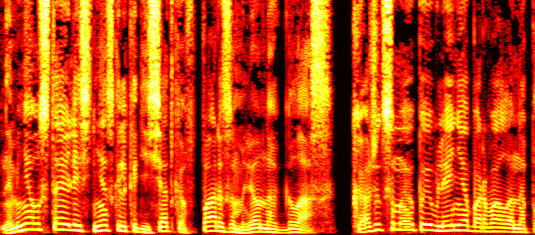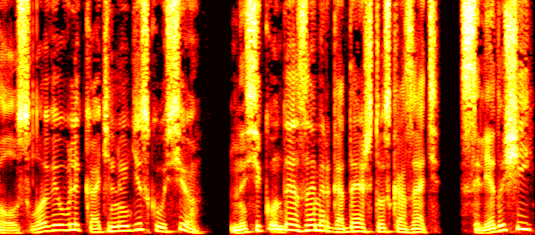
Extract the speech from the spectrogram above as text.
на меня уставились несколько десятков пар изумленных глаз. Кажется, мое появление оборвало на полусловие увлекательную дискуссию. На секунду я замер, гадая, что сказать. «Следующий?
